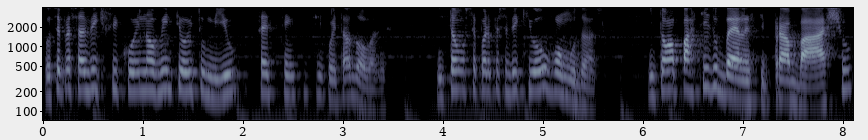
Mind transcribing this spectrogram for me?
você percebe que ficou em 98.750 dólares. Então, você pode perceber que houve uma mudança. Então, a partir do balance para baixo,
